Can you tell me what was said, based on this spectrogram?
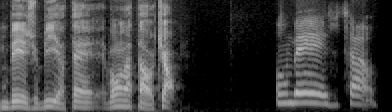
Um beijo, Bia. Até bom Natal. Tchau. Um beijo, tchau.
